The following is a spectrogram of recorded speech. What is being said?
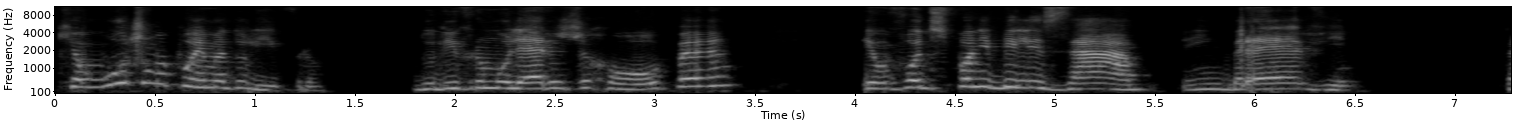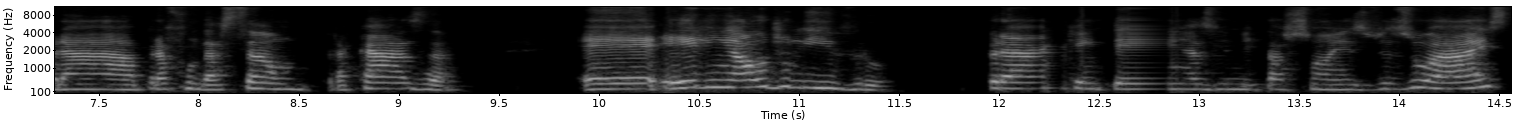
que é o último poema do livro, do livro Mulheres de Roupa. Eu vou disponibilizar em breve para a fundação, para casa, é, ele em audiolivro, para quem tem as limitações visuais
